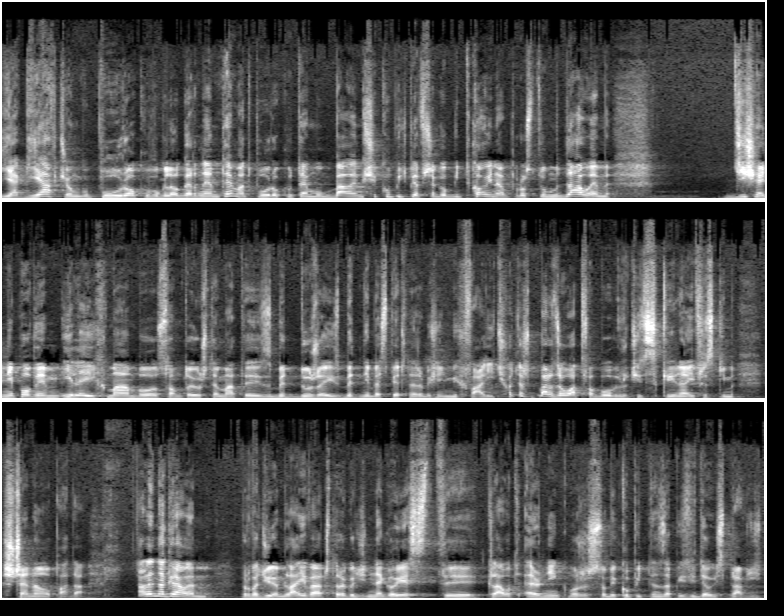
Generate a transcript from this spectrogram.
jak ja w ciągu pół roku w ogóle ogarnąłem temat. Pół roku temu bałem się kupić pierwszego bitcoina, po prostu mdlałem. Dzisiaj nie powiem, ile ich mam, bo są to już tematy zbyt duże i zbyt niebezpieczne, żeby się nimi chwalić. Chociaż bardzo łatwo byłoby wrzucić screena i wszystkim szczena opada. Ale nagrałem. Prowadziłem live'a 4-godzinnego, jest y, Cloud Earning, możesz sobie kupić ten zapis wideo i sprawdzić,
